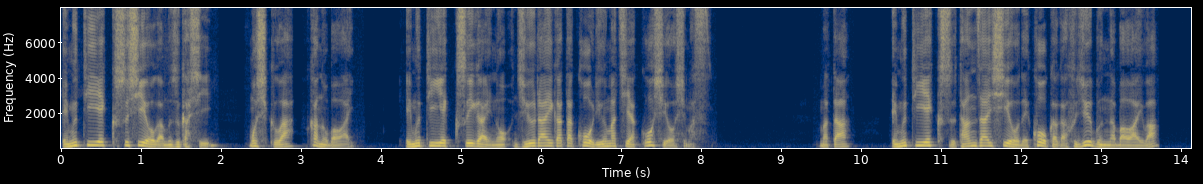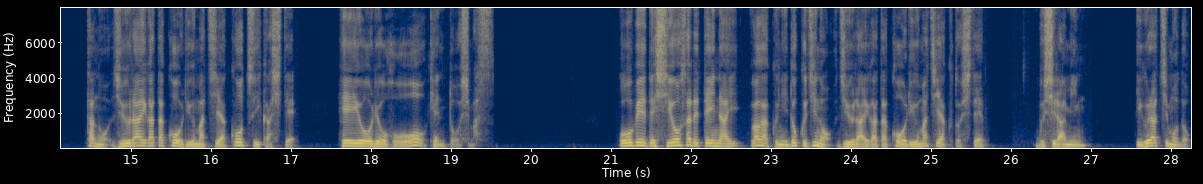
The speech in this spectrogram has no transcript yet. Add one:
MTX 使用が難しい、もしくは不可の場合、MTX 以外の従来型抗リウマチ薬を使用します。また、MTX 単剤使用で効果が不十分な場合は、他の従来型抗リウマチ薬を追加して、併用療法を検討します。欧米で使用されていない我が国独自の従来型抗リウマチ薬として、ブシラミン、イグラチモド、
